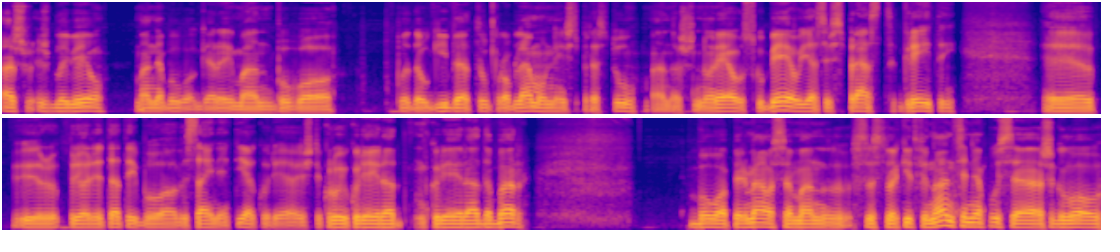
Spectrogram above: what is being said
aš išblaivėjau, man nebuvo gerai, man buvo po daugybę tų problemų neišspręstų, man aš norėjau, skubėjau jas išspręsti greitai. E, ir prioritetai buvo visai ne tie, kurie iš tikrųjų, kurie yra, kurie yra dabar buvo pirmiausia man susitvarkyti finansinę pusę, aš galvojau,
